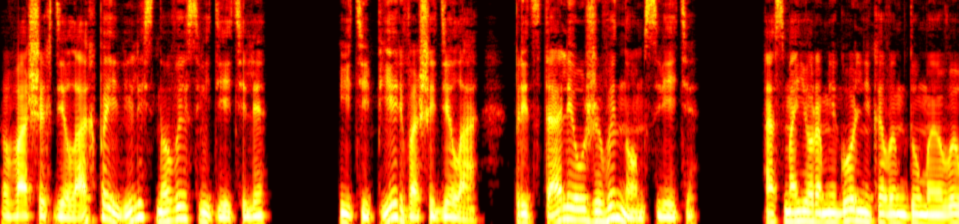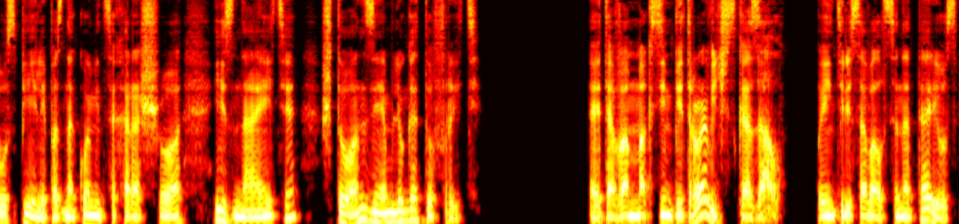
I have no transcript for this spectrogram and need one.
В ваших делах появились новые свидетели. И теперь ваши дела предстали уже в ином свете. А с майором Игольниковым, думаю, вы успели познакомиться хорошо и знаете, что он землю готов рыть». «Это вам Максим Петрович сказал?» — поинтересовался нотариус,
